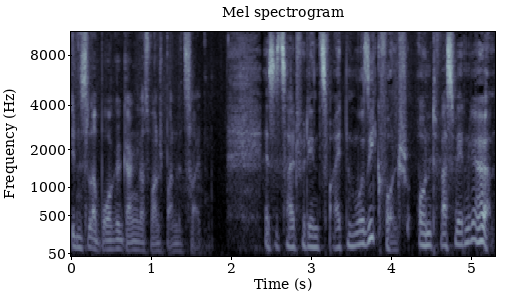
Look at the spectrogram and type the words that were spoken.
ins Labor gegangen. Das waren spannende Zeiten. Es ist Zeit für den zweiten Musikwunsch. Und was werden wir hören?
